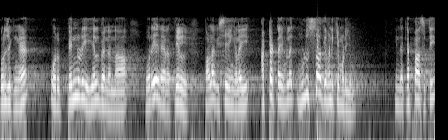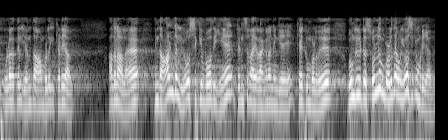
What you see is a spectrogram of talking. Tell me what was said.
புரிஞ்சுக்குங்க? ஒரு பெண்ணுடைய இயல்பு என்னன்னா ஒரே நேரத்தில் பல விஷயங்களை அட் அ டைம்ல முழுசா கவனிக்க முடியும். இந்த கெப்பாசிட்டி உலகத்தில் எந்த ஆம்பளைக்கும் கிடையாது. அதனால இந்த ஆண்கள் யோசிக்கும் போது ஏன் டென்ஷன் ஆயிடுறாங்கன்னா நீங்க கேட்கும் பொழுது உங்ககிட்ட சொல்லும் பொழுது அவங்க யோசிக்க முடியாது.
